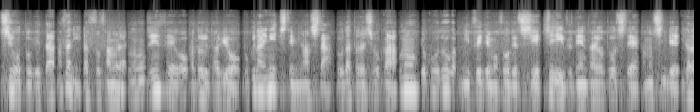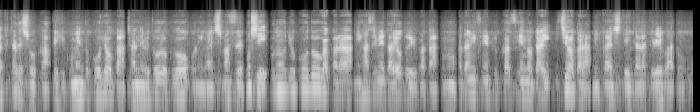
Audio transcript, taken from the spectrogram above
死を遂げた、まさにラスト侍。その人生を辿る旅を僕なりにしてみました。どうだったでしょうか？この旅行動画についてもそうですし、シリーズ全体を通して楽しんでいただけたでしょうか？ぜひコメント、高評価、チャンネル登録をお願いします。もし、この旅行動画から見始めたよという方、この只見線復活編の第1話から見返していただければと思います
